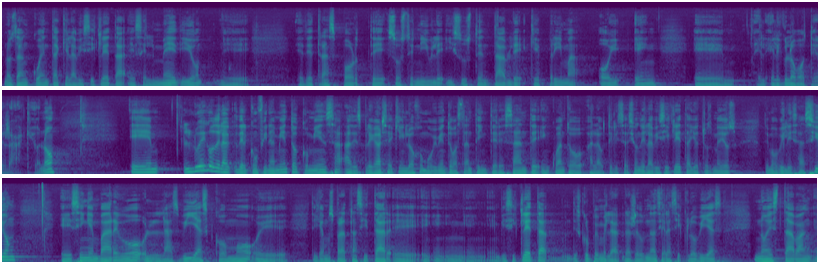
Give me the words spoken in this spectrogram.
nos dan cuenta que la bicicleta es el medio de transporte sostenible y sustentable que prima hoy en eh, el, globo terráqueo. ¿no? Eh, luego del confinamiento comienza a desplegarse aquí en Lojo un movimiento bastante interesante en cuanto a la utilización de la bicicleta y otros medios de movilización. Eh, sin embargo, las vías como, eh, digamos, para transitar eh, en, bicicleta, discúlpeme la, redundancia, las ciclovías no estaban,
